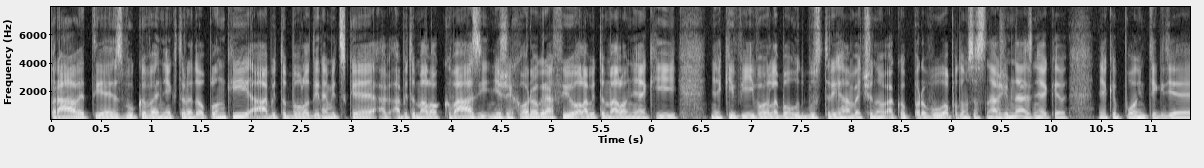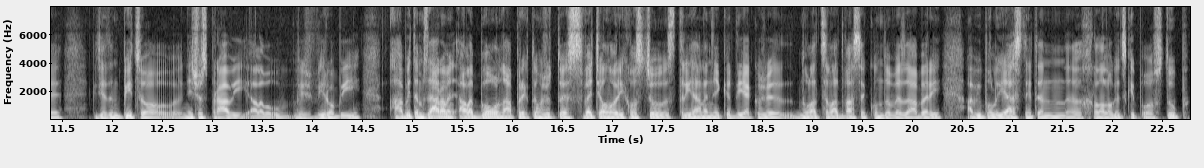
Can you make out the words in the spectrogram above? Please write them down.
práve tie zvukové niektoré doplnky a aby to bolo dynamické, aby to malo kvázi, nie že choreografiu, ale aby to malo nejaký, nejaký vývoj, lebo hudbu strihám väčšinou ako prvú a potom sa snažím nájsť nejaké, nejaké pointy, kde, kde ten pizzo niečo spraví alebo vyrobí. Aby tam zároveň ale bol napriek tomu, že to je svetelnou rýchlosťou strihané niekedy akože 0,2 sekúnd sekundové zábery, aby bol jasný ten eh, chronologický postup,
